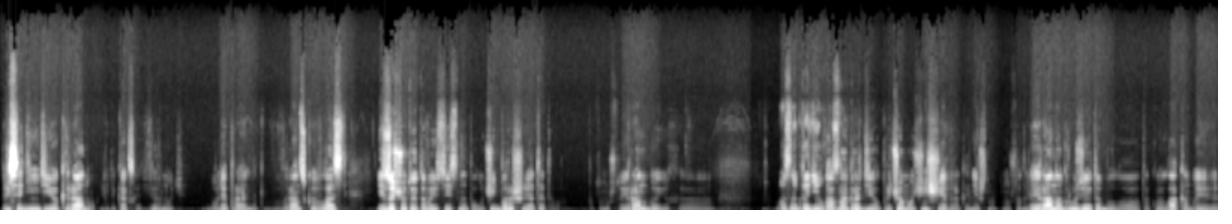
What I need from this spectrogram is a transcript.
присоединить ее к Ирану, или, как сказать, вернуть, более правильно, в иранскую власть, и за счет этого, естественно, получить барыши от этого потому что Иран бы их э, вознаградил. Вознаградил, причем очень щедро, конечно, потому что для Ирана Грузия это была такой лакомый,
